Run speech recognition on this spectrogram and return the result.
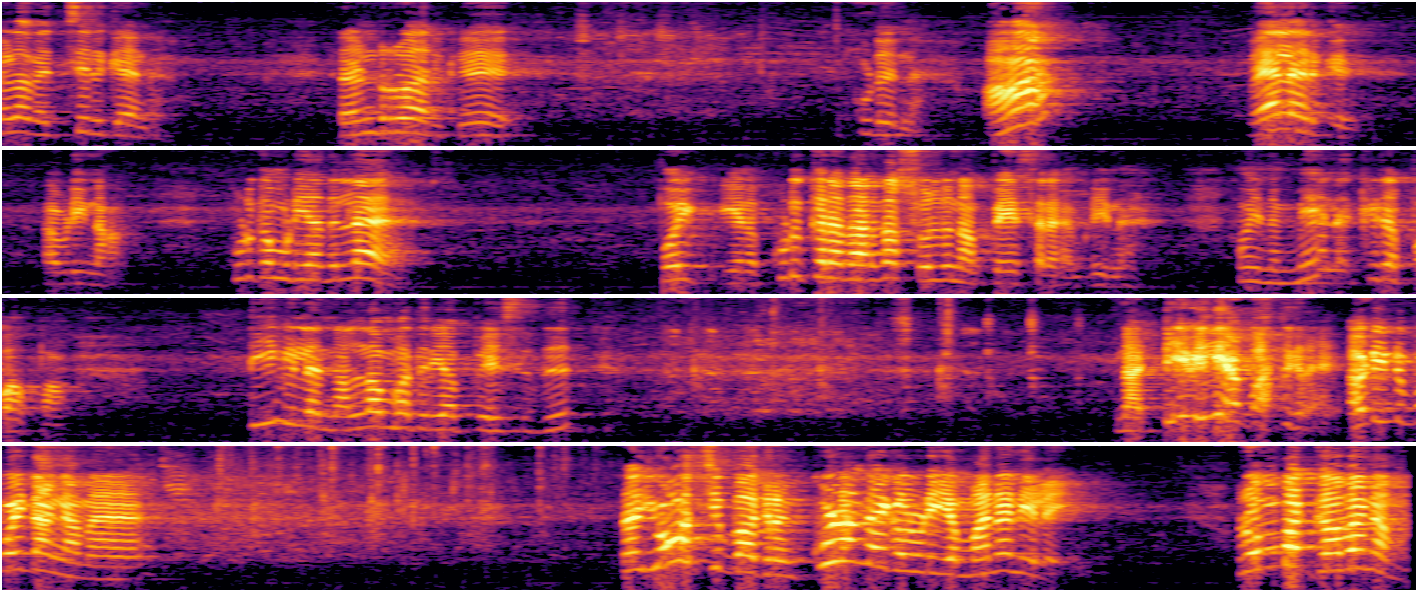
எவ்வளோ வச்சிருக்கேன்னு. ரெண்டு ரூபா இருக்கு. கொடுன்னு. ஆ? வேலை இருக்கு. அப்படின்னா. கொடுக்க முடியாதுல்ல? போய் எனக்கு கொடுக்கறதா இருந்தால் சொல்லு நான் பேசுறேன் அப்படின்னு. அவன் என்னை மேல கீழே பார்ப்பான். டிவியில நல்ல மாதிரியா பேசுது. நான் டிவிலயே பாத்துக்கிறேன். அப்படின்ட்டு போயிட்டாங்க அவன். நான் யோசிச்சு பாக்குறேன் குழந்தைகளுடைய மனநிலை. ரொம்ப கவனம்.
